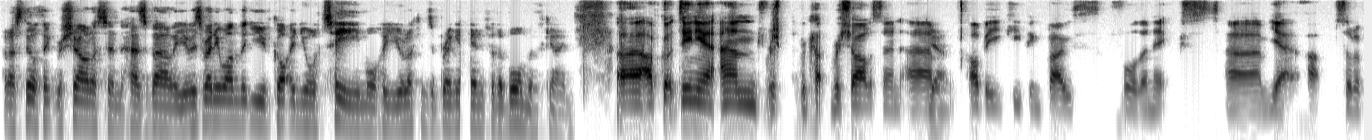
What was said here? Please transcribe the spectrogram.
and I still think Richarlison has value. Is there anyone that you've got in your team or who you're looking to bring in for the Bournemouth game? Uh, I've got Digne and Rich- Rich- Richarlison. Um, Yeah. I'll be keeping both for the next, um, yeah, up sort of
